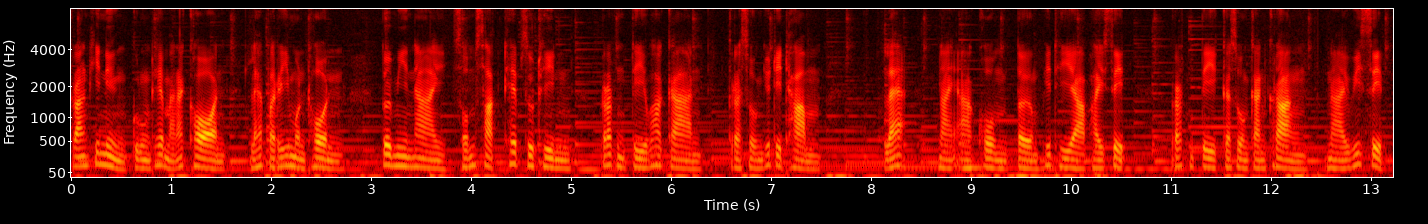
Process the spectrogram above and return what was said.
ครั้งที่ 1 กรุงเทพมหานคร และปริมณฑลโดยมีนายสมศักดิ์เทพสุทิน รัฐมนตรีว่าการกระทรวงยุติธรรม และนายอาคมเติมพิทยาภัยศิษย์รัฐมนตรีกระทรวงการคลัง นายวิสิทธิ์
